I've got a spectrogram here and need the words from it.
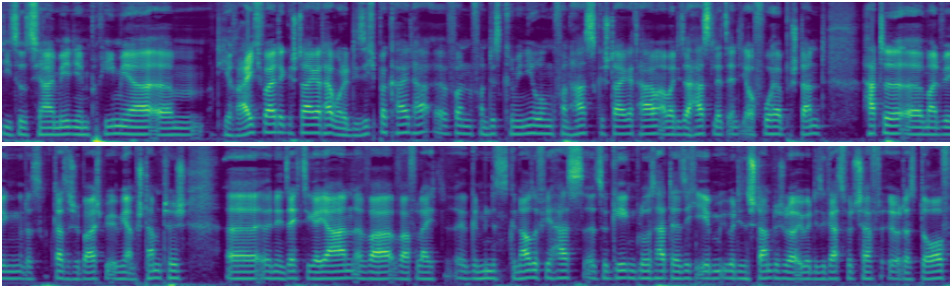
die sozialen Medien primär ähm, die Reichweite gesteigert haben oder die Sichtbarkeit äh, von, von Diskriminierung, von Hass gesteigert haben, aber dieser Hass letztendlich auch vorher Bestand hatte, äh, meinetwegen das klassische Beispiel irgendwie am Stammtisch äh, in den 60er Jahren war, war vielleicht äh, mindestens genauso viel Hass äh, zugegen, bloß hat er sich eben über diesen Stammtisch oder über diese Gastwirtschaft oder das Dorf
